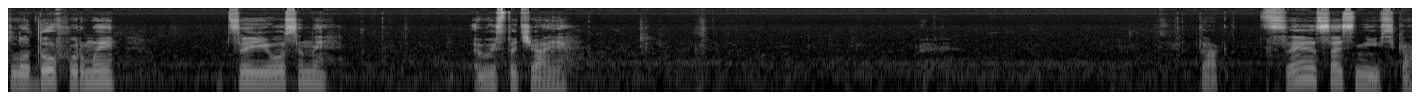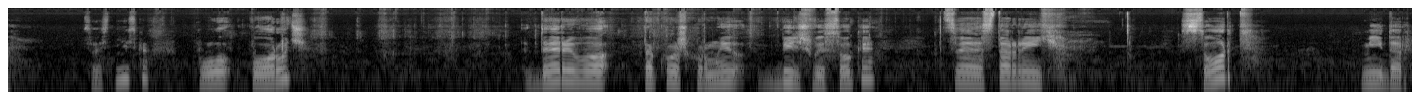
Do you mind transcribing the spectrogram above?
плодов хурми цієї осени вистачає. Так, це Соснівська. Соснівська. По, поруч дерево також хурми більш високе. Це старий сорт мідер.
